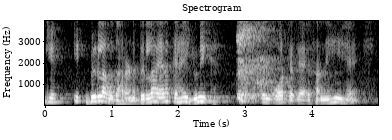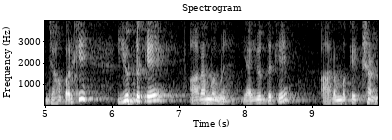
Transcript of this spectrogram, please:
ये बिरला उदाहरण है। बिरला ना कहें यूनिक है। कोई और जगह ऐसा नहीं है जहाँ पर कि युद्ध के आरंभ में या युद्ध के आरंभ के क्षण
